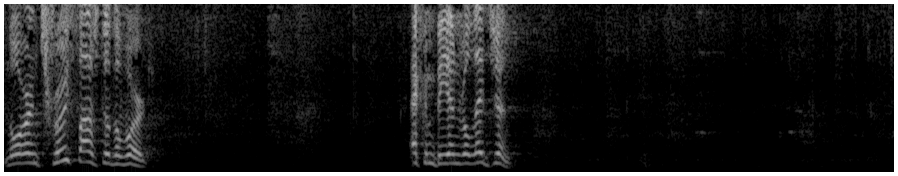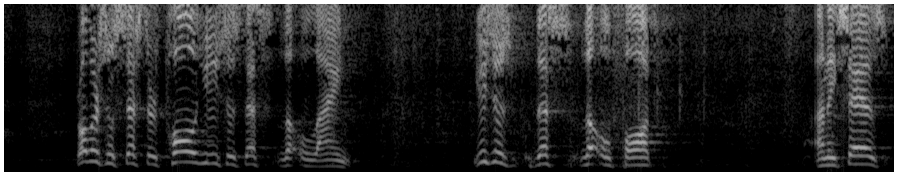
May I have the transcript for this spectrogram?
nor in truth as to the word. It can be in religion. Brothers and sisters, Paul uses this little line, uses this little thought, and he says,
